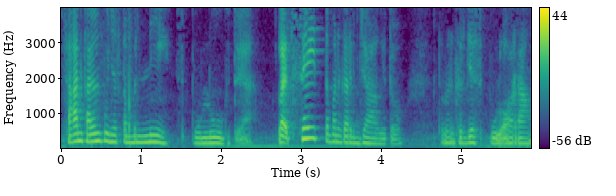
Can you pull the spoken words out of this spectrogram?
Misalkan kalian punya temen nih 10 gitu ya let's say teman kerja gitu. Teman kerja 10 orang.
